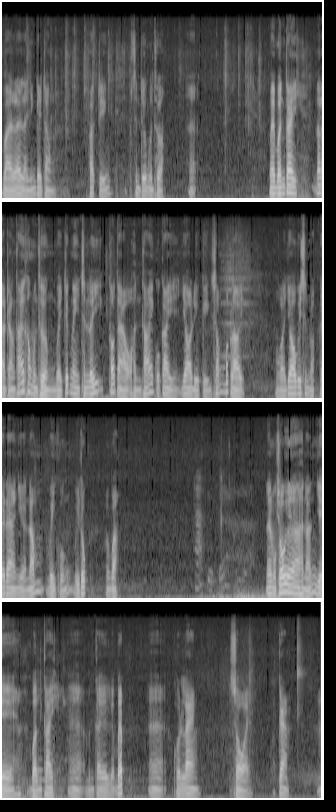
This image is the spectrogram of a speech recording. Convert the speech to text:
Và đây là những cây trồng phát triển sinh trưởng bình thường. À. về bệnh cây đó là trạng thái không bình thường về chức năng sinh lý cấu tạo hình thái của cây do điều kiện sống bất lợi hoặc là do vi sinh vật gây ra như là nấm vi khuẩn virus vân vân. Đây là một số à, hình ảnh về bệnh cây. À, bệnh cây bếp à, khoai lang xoài cam. Ừ.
